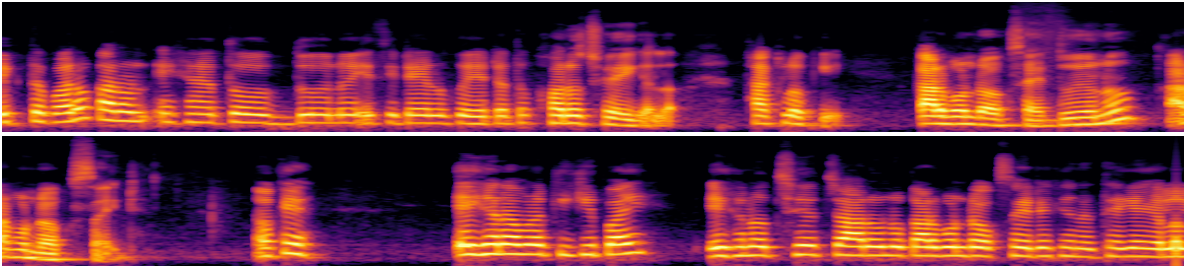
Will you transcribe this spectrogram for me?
লিখতে পারো, কারণ এখানে তো দুই অণু এসিটাইল এটা তো খরচ হয়ে গেল। থাকল কি? কার্বন ডাইঅক্সাইড দুই অণু কার্বন ডাইঅক্সাইড ওকে এখানে আমরা কি কি পাই? এখানে হচ্ছে চার অণু কার্বন ডাইঅক্সাইড এখানে থেকে গেল।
